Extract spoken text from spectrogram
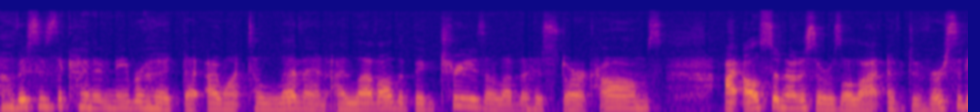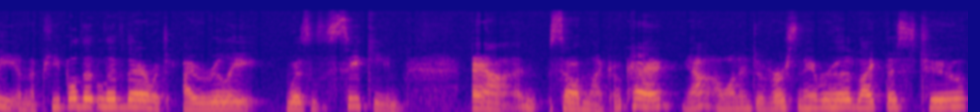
Oh, this is the kind of neighborhood that I want to live in. I love all the big trees. I love the historic homes. I also noticed there was a lot of diversity in the people that live there, which I really was seeking. And so I'm like, okay, yeah, I want a diverse neighborhood like this too.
